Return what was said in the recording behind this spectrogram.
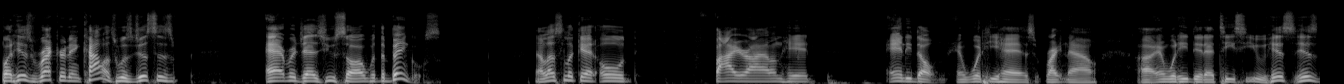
But his record in college was just as average as you saw with the Bengals. Now let's look at old Fire Island head Andy Dalton and what he has right now uh, and what he did at TCU. His his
